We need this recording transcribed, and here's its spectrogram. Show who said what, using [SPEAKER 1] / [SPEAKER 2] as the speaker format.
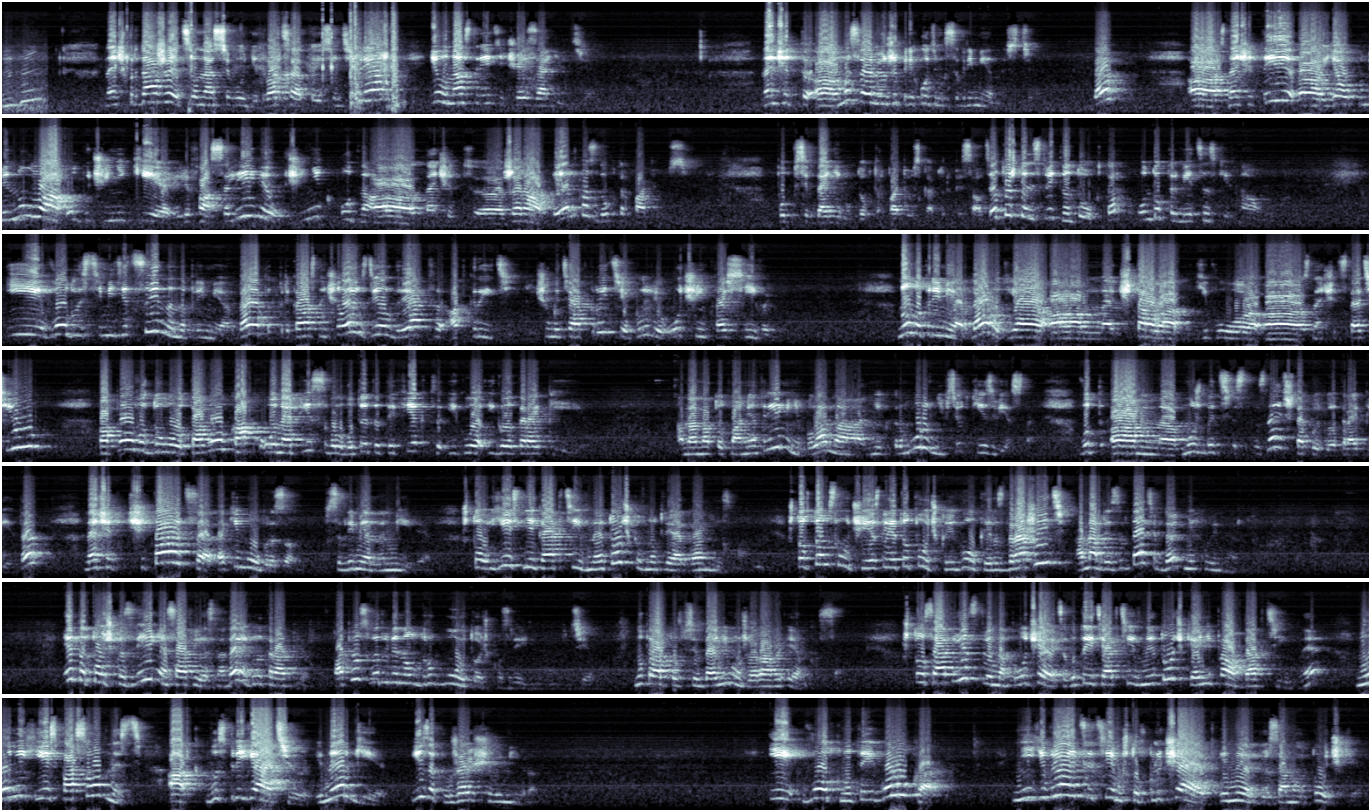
[SPEAKER 1] Угу. Значит, продолжается у нас сегодня 20 сентября, и у нас третья часть занятия. Значит, а, мы с вами уже переходим к современности. Да? А, значит, и а, я упомянула об ученике Элифаса Леви, ученик под, значит, Жерар Энкос, доктор Папиус под псевдонимом доктор Папиус, который писал. Дело в том, что он действительно доктор, он доктор медицинских наук. И в области медицины, например, да, этот прекрасный человек сделал ряд открытий. Причем эти открытия были очень красивыми. Ну, например, да, вот я э, читала его, э, значит, статью по поводу того, как он описывал вот этот эффект игло, иглотерапии она на тот момент времени была на некотором уровне все-таки известна. Вот, может быть, знаете, что такое иглотерапия, да? Значит, считается таким образом в современном мире, что есть некая активная точка внутри организма, что в том случае, если эту точку иголкой раздражить, она в результате дает некую энергию. Это точка зрения, соответственно, да, иглотерапевт. Папиус выдвинул другую точку зрения на эту тему. Ну, правда, под псевдонимом Жерара Энкоса что, соответственно, получается, вот эти активные точки, они правда активные, но у них есть способность а, к восприятию энергии из окружающего мира. И воткнутая иголка не является тем, что включает энергию самой точки,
